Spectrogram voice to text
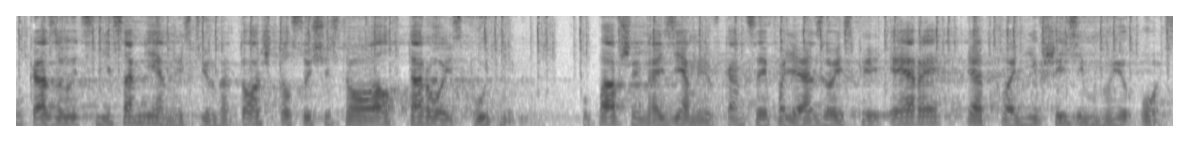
указывают с несомненностью на то, что существовал второй спутник, упавший на Землю в конце палеозойской эры и отклонивший земную ось.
